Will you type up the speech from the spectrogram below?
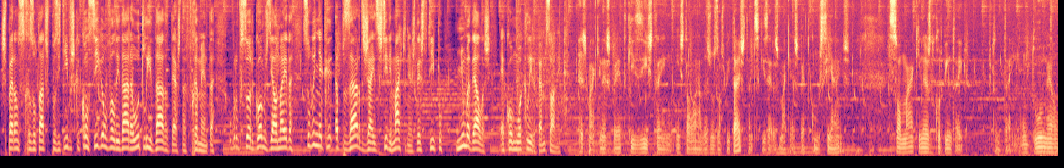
esperam-se resultados positivos que consigam validar a utilidade desta ferramenta. O professor Gomes de Almeida sublinha que, apesar de já existirem máquinas deste tipo, nenhuma delas é como a Clear Sonic as máquinas PET que existem instaladas nos hospitais, tanto se quiser as máquinas PET comerciais, são máquinas de corpo inteiro. Portanto, tem um túnel,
